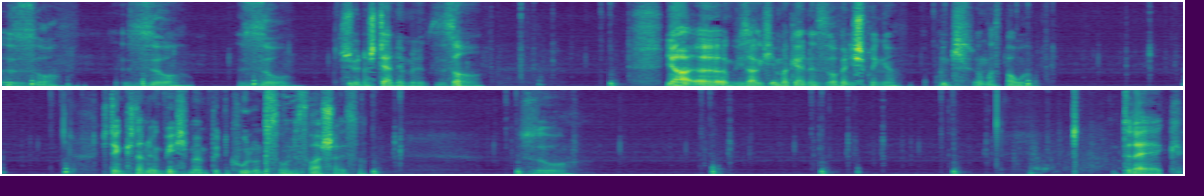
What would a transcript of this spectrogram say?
So. So. So. Schöner Sternhimmel. So. Ja, äh, irgendwie sage ich immer gerne so, wenn ich springe und irgendwas baue. Ich denke dann irgendwie, ich bin cool und so und das war scheiße. So. Dreck.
